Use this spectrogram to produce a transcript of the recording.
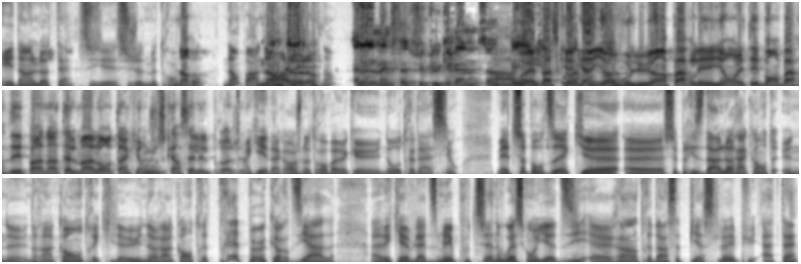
est dans l'OTAN, si, je ne me trompe pas. Non, pas encore. Non, elle, a le même statut que l'Ukraine. Ah, oui, parce que quand ils ont voulu en parler, ils ont été bombardés pendant tellement longtemps qu'ils ont mm. juste cancellé le projet. OK, d'accord, je me trompe avec une autre nation. Mais tout ça pour dire que euh, ce président-là raconte une, rencontre qu'il a eue, une rencontre très peu cordiale avec Vladimir Poutine, où est-ce qu'on lui a dit euh, rentre dans cette pièce-là et puis attends.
